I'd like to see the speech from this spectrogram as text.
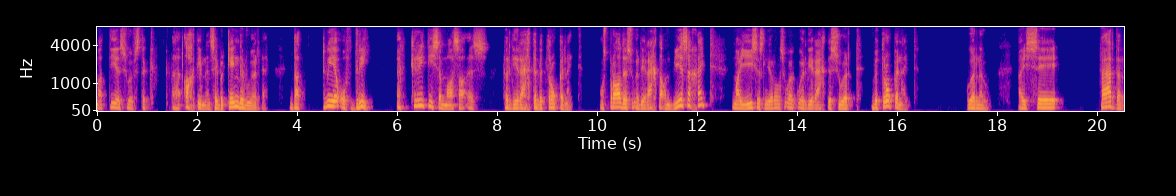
Matteus hoofstuk uh, 18 in sy bekende woorde dat 2 of 'n kritiese massa is vir die regte betrokkenheid. Ons praat dus oor die regte aanwesigheid, maar Jesus leer ons ook oor die regte soort betrokkenheid. Hoor nou. Hy sê verder,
